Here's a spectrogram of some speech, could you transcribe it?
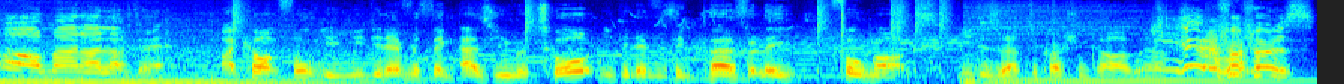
Oh man, I loved it. I can't fault you. You did everything as you were taught. You did everything perfectly. Full marks. You deserve to crush some cars now. Yes!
